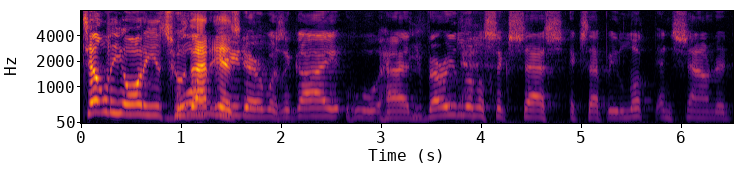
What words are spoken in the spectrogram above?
Tell the audience who Vaughn that is. Meader was a guy who had very little success, except he looked and sounded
